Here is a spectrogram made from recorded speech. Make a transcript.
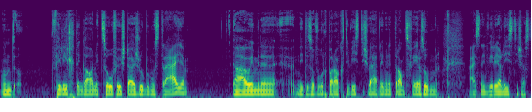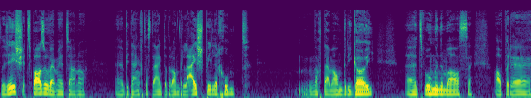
und vielleicht dann gar nicht so viel Steuerschrauben muss drehen auch in einem, nicht so furchtbar aktivistisch werden in einem Transfersommer. Ich weiss nicht, wie realistisch das ist jetzt Basel, wenn man jetzt auch noch äh, bedenkt, dass der ein oder andere Leihspieler kommt, nachdem andere gehen, äh, zwungenermaßen. Aber, äh,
